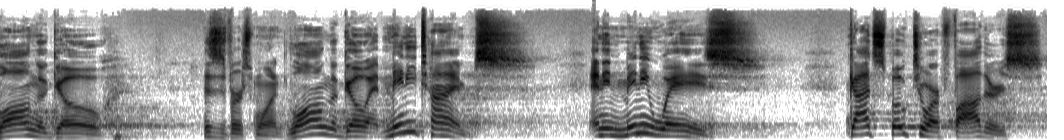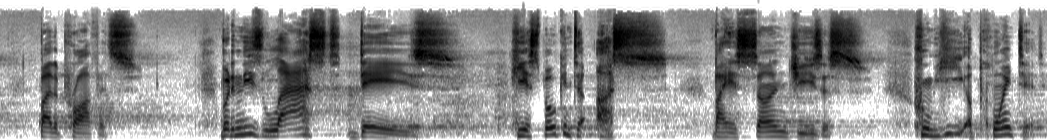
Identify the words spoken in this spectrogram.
Long ago, this is verse 1. Long ago, at many times and in many ways, God spoke to our fathers by the prophets. But in these last days, He has spoken to us by His Son Jesus, whom He appointed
